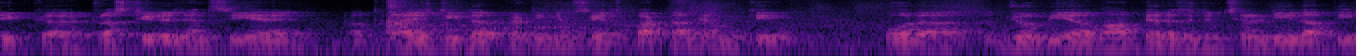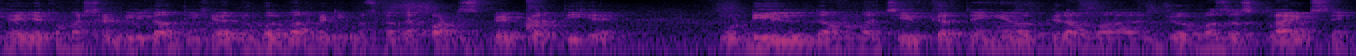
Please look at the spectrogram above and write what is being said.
एक ट्रस्टेड एजेंसी है authorised dealer platinum sales partner है उनके, और जो भी वहाँ पे रेजिडेंशियल डील आती है या कमर्शियल डील आती है नोबल मार्केटिंग उसके अंदर पार्टिसिपेट करती है, वो डील हम अचीव करते हैं और फिर हम जो मजस क्लाइंट्स हैं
